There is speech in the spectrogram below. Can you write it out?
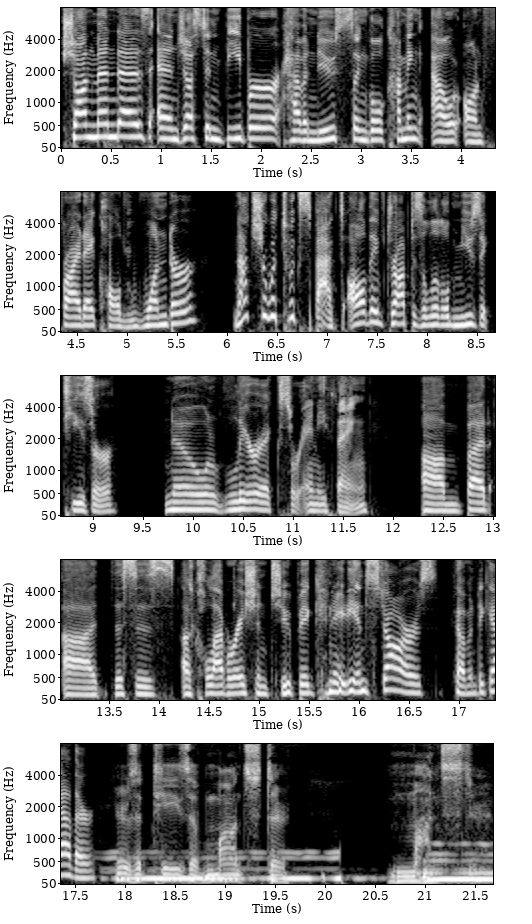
Shawn Mendes and Justin Bieber have a new single coming out on Friday called Wonder. Not sure what to expect. All they've dropped is a little music teaser, no lyrics or anything. Um, but uh, this is a collaboration, two big Canadian stars coming together. Here's a tease of Monster. Monster.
